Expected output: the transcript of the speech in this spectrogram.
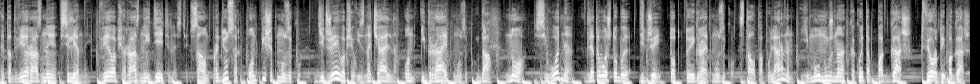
Это две разные вселенные, две вообще разные деятельности. Саунд-продюсер, он пишет музыку. Диджей вообще изначально, он играет музыку. Да. Но сегодня для того, чтобы диджей, тот, кто играет музыку, стал популярным, ему нужно какой-то багаж, твердый багаж.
